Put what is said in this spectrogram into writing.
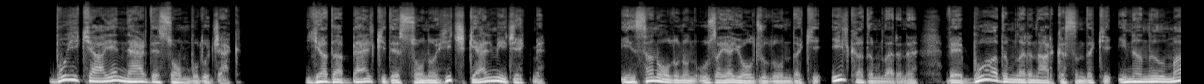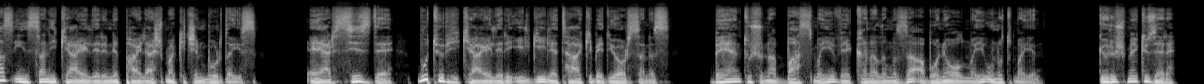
bu hikaye nerede son bulacak? Ya da belki de sonu hiç gelmeyecek mi? İnsanoğlunun uzaya yolculuğundaki ilk adımlarını ve bu adımların arkasındaki inanılmaz insan hikayelerini paylaşmak için buradayız. Eğer siz de bu tür hikayeleri ilgiyle takip ediyorsanız, beğen tuşuna basmayı ve kanalımıza abone olmayı unutmayın. Görüşmek üzere.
